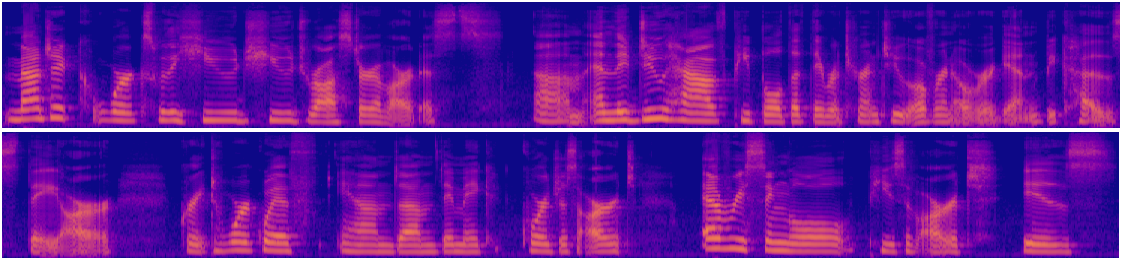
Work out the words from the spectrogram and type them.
Magic works with a huge, huge roster of artists. Um, and they do have people that they return to over and over again because they are great to work with and um, they make gorgeous art. Every single piece of art is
